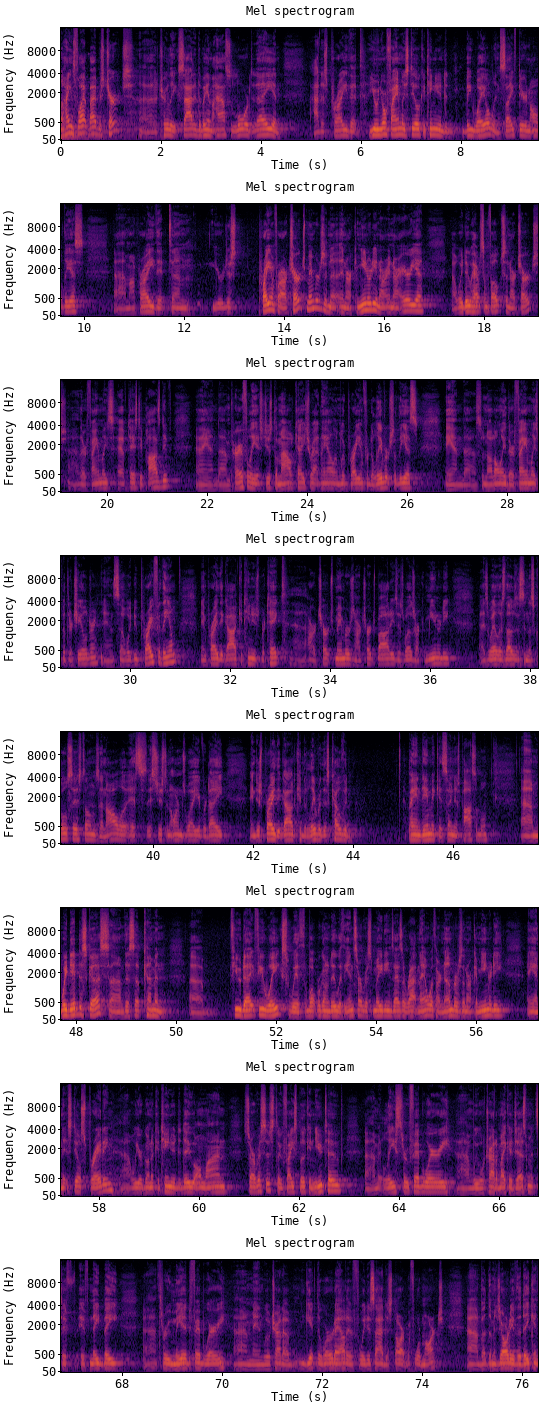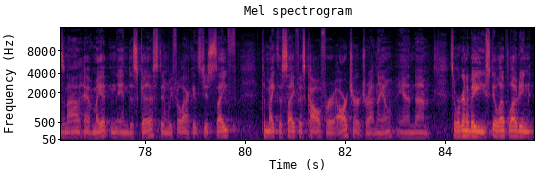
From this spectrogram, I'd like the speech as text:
to Haynes Flat Baptist Church. Uh, truly excited to be in the house of the Lord today, and I just pray that you and your family still continue to be well and safe during all this. Um, I pray that um, you're just praying for our church members in, the, in our community, in our, in our area. Uh, we do have some folks in our church, uh, their families have tested positive, and um, prayerfully it's just a mild case right now, and we're praying for deliverance of this. And uh, so, not only their families, but their children. And so, we do pray for them and pray that God continues to protect uh, our church members and our church bodies, as well as our community, as well as those that's in the school systems and all. It's, it's just in harm's way every day. And just pray that God can deliver this COVID pandemic as soon as possible. Um, we did discuss um, this upcoming uh, few day, few weeks with what we're going to do with in-service meetings as of right now with our numbers in our community, and it's still spreading. Uh, we are going to continue to do online services through Facebook and YouTube, um, at least through February. Um, we will try to make adjustments if if need be uh, through mid-February, um, and we'll try to get the word out if we decide to start before March. Uh, but the majority of the deacons and I have met and, and discussed, and we feel like it's just safe to make the safest call for our church right now. And um, so we're going to be still uploading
